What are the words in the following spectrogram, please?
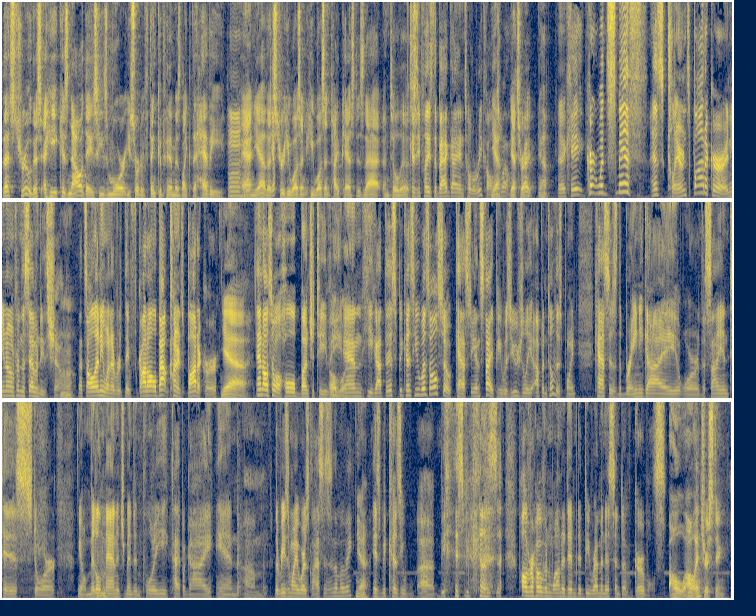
that's true. This uh, he because nowadays he's more. You sort of think of him as like the heavy, and yeah, that's Mm-hmm. Yep. true. He wasn't. He wasn't typecast as that until this. Because he plays the bad guy in Total Recall yeah, as well. that's right. Yeah, Okay, Kurtwood Smith as Clarence Boddicker, and you know him from the '70s show. Mm-hmm. That's all anyone ever. They forgot all about Clarence Boddicker, yeah. and also a whole bunch of TV. Oh, and he got this because he was also cast against type. He was usually up until this point cast as the brainy guy or the scientist or you know middle Mm-hmm. management employee type of guy, and um, the reason why he wears glasses in the movie, Yeah. is because he uh, is because uh, Paul Verhoeven wanted him to be reminiscent of Goebbels. Oh, oh, interesting.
